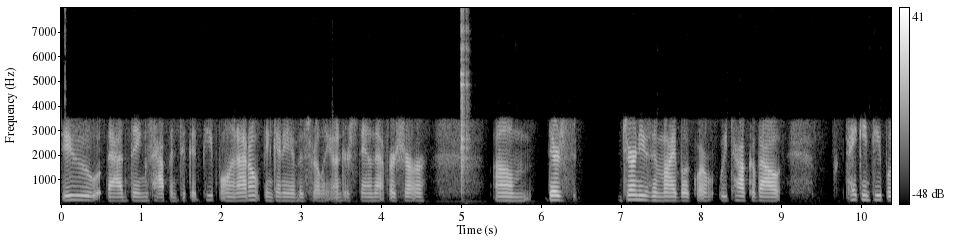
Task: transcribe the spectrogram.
do bad things happen to good people? And I don't think any of us really understand that for sure. Um, there's journeys in my book where we talk about taking people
